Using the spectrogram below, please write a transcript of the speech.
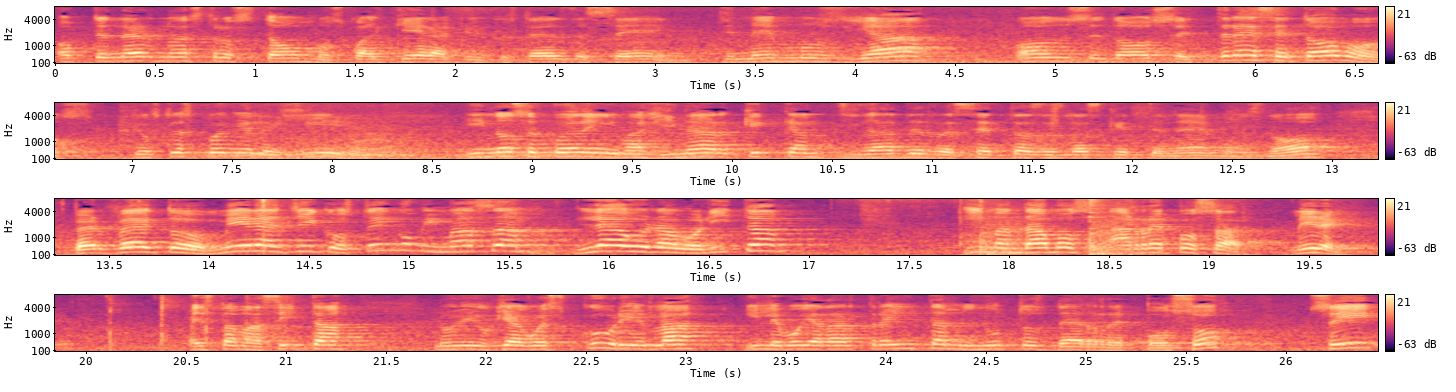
obtener nuestros tomos, cualquiera que, ustedes deseen. Tenemos ya 11, 12, 13 tomos que ustedes pueden elegir. Y no se pueden imaginar qué cantidad de recetas es las que tenemos, ¿no? Perfecto. Miren chicos, tengo mi masa, le hago una bolita y mandamos a reposar. Miren. Esta masita lo único que hago es cubrirla y le voy a dar 30 minutos de reposo, ¿sí?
